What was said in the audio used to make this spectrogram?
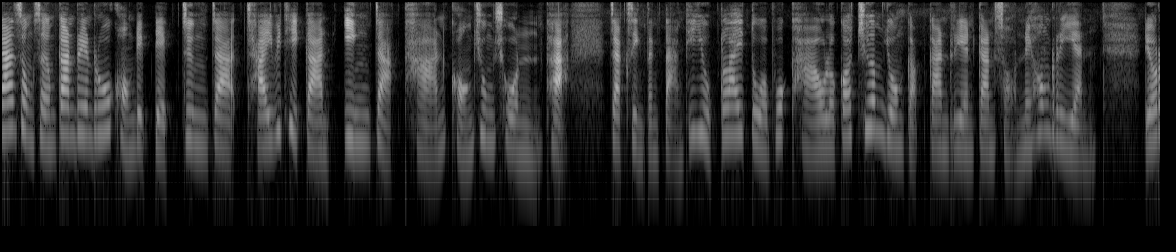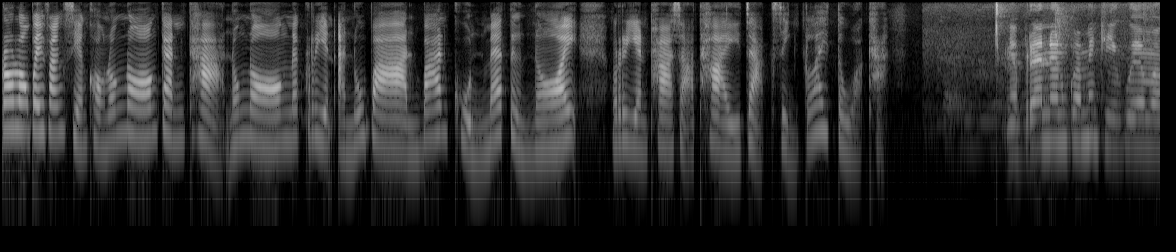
การส่งเสริมการเรียนรู้ของเด็กๆ จึงจะใช้วิธีการอิงจากฐานของชุมชนค่ะ จากสิ่งต่างๆ ที่อยู่ใกล้ตัวพวกเขา แล้วก็เชื่อมโยงกับการเรียนการสอนในห้องเรียน เดี๋ยวเราลองไปฟังเสียงของน้องๆกันค่ะ น้องๆ นักเรียนอนุบาล บ้านขุนแม่ตื่นน้อย เรียนภาษาไทยจากสิ่งใกล้ตัวค่ะ Aprendon kwa miti kwema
